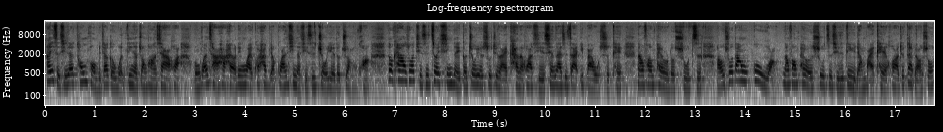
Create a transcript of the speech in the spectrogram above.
那因此，其实，在通膨比较个稳定的状况下的话，我们观察它还有另外一块，它比较关心的其实就业的状况。那我看到说，其实最新的一个就业数据来看的话，其实现在是在一百五十 K 南方 payroll 的数字。老实说，当过往南方 payroll 的数字其实低于两百 K 的话，就代表说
